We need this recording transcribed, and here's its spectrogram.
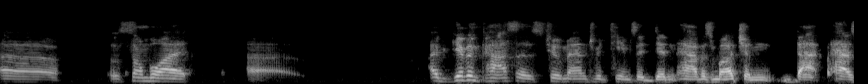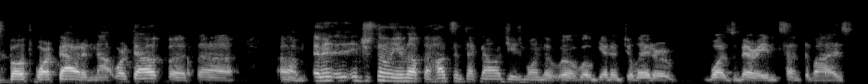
uh, somewhat. Uh, I've given passes to management teams that didn't have as much, and that has both worked out and not worked out. But uh, um, and interestingly enough, the Hudson Technologies one that we'll, we'll get into later was a very incentivized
